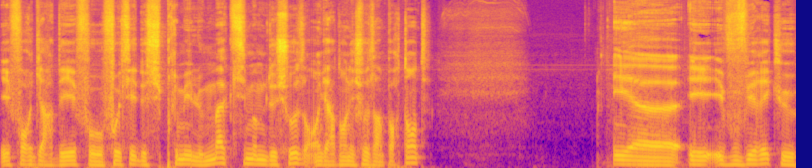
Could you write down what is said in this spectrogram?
et il faut regarder, il faut, faut essayer de supprimer le maximum de choses en gardant les choses importantes. Euh, et, vous verrez que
